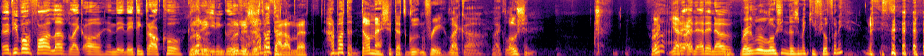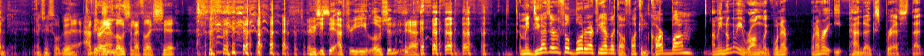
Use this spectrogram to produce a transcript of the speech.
then people fall in love, like, oh, and they, they think they're all cool because they're Gluten, eating gluten. gluten is How just a about the- out myth. How about the dumbass shit that's gluten free, like uh, like lotion? Like, yeah, I, I, I I- didn't know. Regular lotion doesn't make you feel funny? makes me feel good. It's a After good I eat lotion, I feel like shit. Maybe you say after you eat lotion? Yeah. I mean, do you guys ever feel bloated after you have like a fucking carb bomb? I mean, don't get me wrong. Like, whenever whenever I eat Panda Express, that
